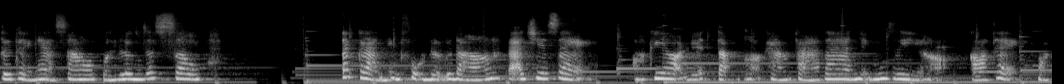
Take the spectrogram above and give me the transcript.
tư thế ngả sau, cuốn lưng rất sâu. Tất cả những phụ nữ đó đã chia sẻ khi họ luyện tập họ khám phá ra những gì họ có thể hoặc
